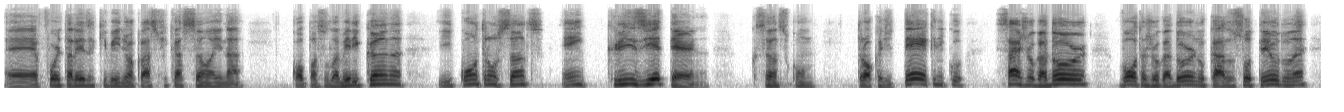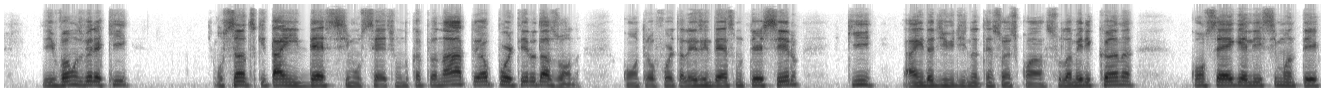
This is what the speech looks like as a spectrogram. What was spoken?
É, Fortaleza que vem de uma classificação aí na Copa Sul-Americana e contra o Santos em crise eterna. Santos com troca de técnico, sai jogador, volta jogador, no caso Soteudo, né? E vamos ver aqui o Santos que está em 17 do campeonato, é o porteiro da zona, contra o Fortaleza em 13 que ainda dividindo atenções com a Sul-Americana, consegue ali se manter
